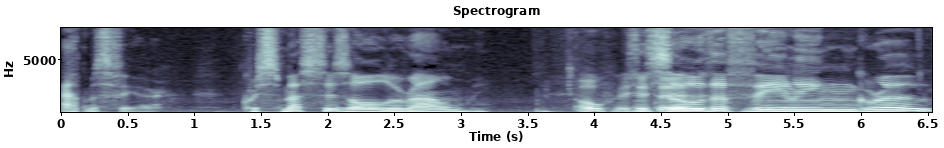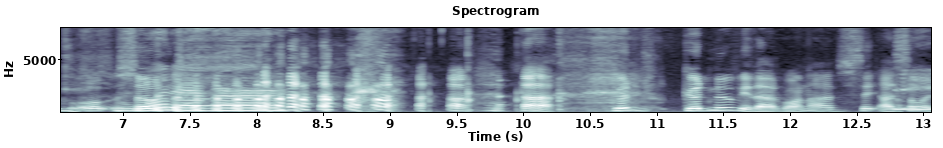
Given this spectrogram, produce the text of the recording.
atmosphere. Christmas is all around me, oh, this and is so a, the feeling grows. oh, so Whatever. good. Good movie that one. I see, I saw it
